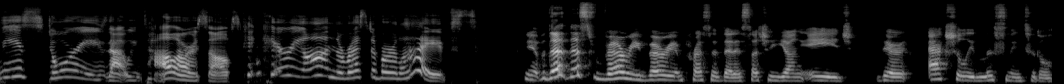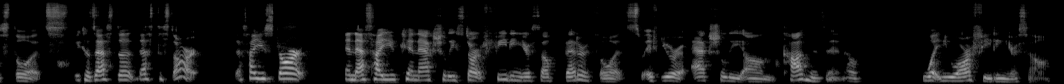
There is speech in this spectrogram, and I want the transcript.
these stories that we tell ourselves can carry on the rest of our lives. Yeah, but that that's very very impressive that at such a young age they're actually listening to those thoughts because that's the that's the start. That's how you start and that's how you can actually start feeding yourself better thoughts if you're actually um cognizant of what you are feeding yourself.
